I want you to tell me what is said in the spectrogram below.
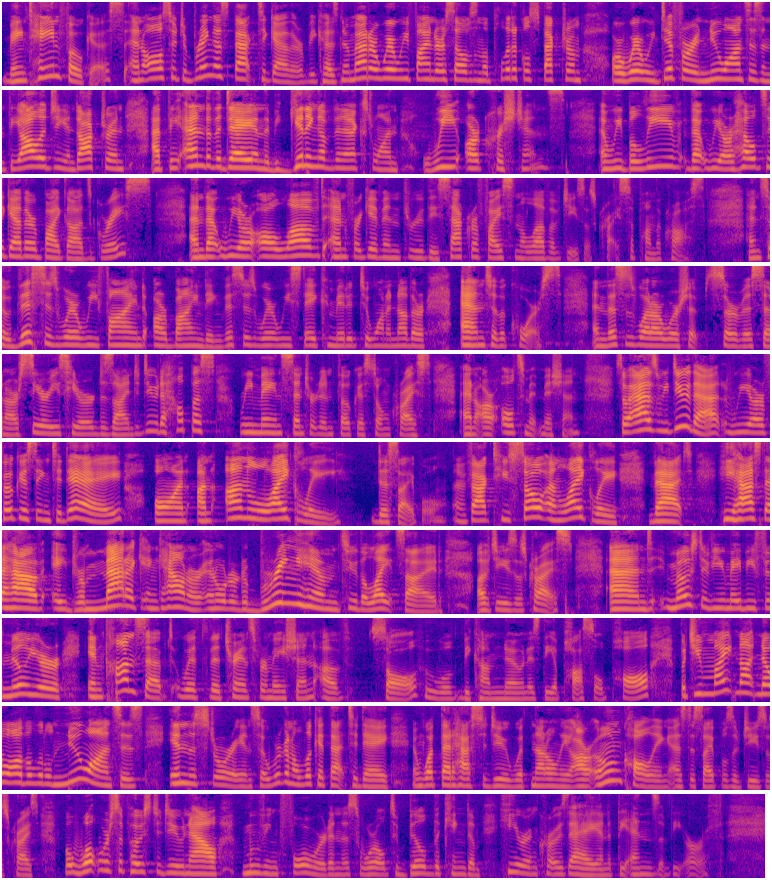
maintain focus and also to bring us back together because no matter where we find ourselves in the political spectrum or where we differ in nuances in theology and doctrine, at the end of the day and the beginning of the next one, we are Christians. And we believe that we are held together by God's grace and that we are all loved and forgiven through the sacrifice and the love of Jesus Christ upon the cross. And so, this is where we find our binding. This is where we stay committed to one another and to the course. And this is what our worship service and our series here are designed to do to help us remain centered and focused on Christ and our ultimate mission. So, as we do that, we are focusing today on an unlikely disciple. In fact, he's so unlikely that he has to have a dramatic encounter in order to bring him to the light side of Jesus Christ. And most of you may be familiar in concept with the transformation of Saul, who will become known as the Apostle Paul, but you might not know all the little nuances in the story. And so we're going to look at that today and what that has to do with not only our own calling as disciples of Jesus Christ, but what we're supposed to do now moving forward in this world to build the kingdom here in Crozet and at the ends of the earth.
